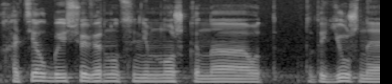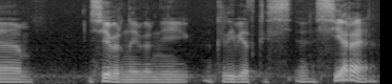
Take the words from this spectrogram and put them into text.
Хотел бы еще вернуться немножко на вот, это южная, северная, вернее, креветка э, серая.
